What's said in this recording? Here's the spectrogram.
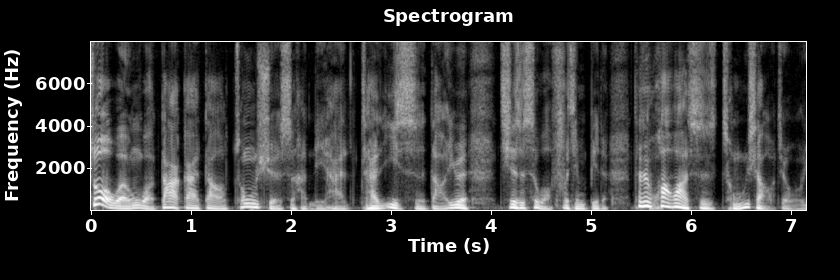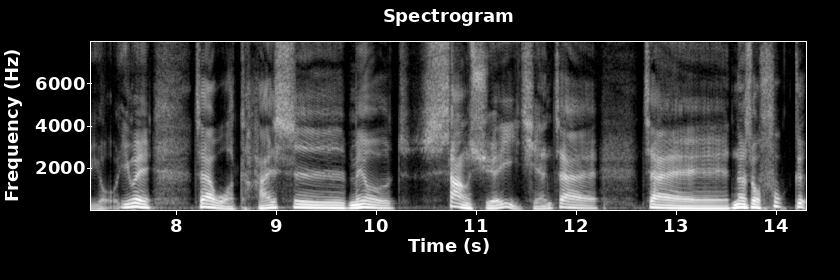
作文我大概到中学是很厉害，才意识到，因为其实是我父亲逼的。但是画画是从小就有，因为在我还是没有上学以前，在在那时候父跟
